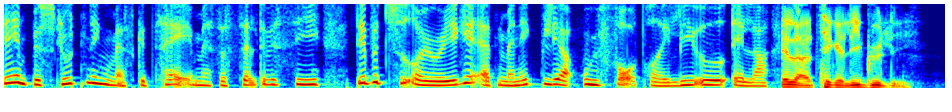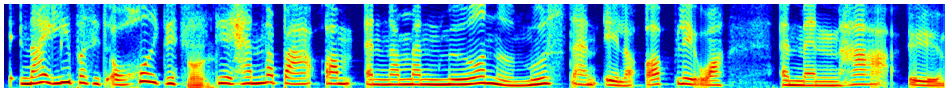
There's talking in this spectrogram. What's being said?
det er en beslutning, man skal tage med sig selv. Det vil sige, det betyder jo ikke, at man ikke bliver udfordret i livet. Eller, eller at ting er ligegyldige. Nej, lige præcis overhovedet ikke det. Nej. Det handler bare om, at når man møder noget modstand, eller oplever, at man har øh,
